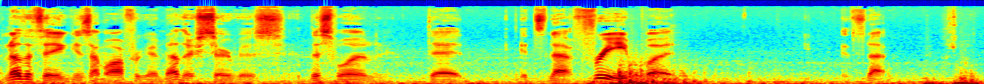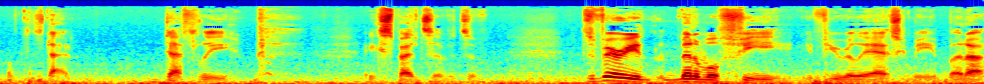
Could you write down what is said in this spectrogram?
another thing is I'm offering another service. This one that it's not free, but it's not it's not deathly expensive. It's a it's a very minimal fee if you really ask me. But uh,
